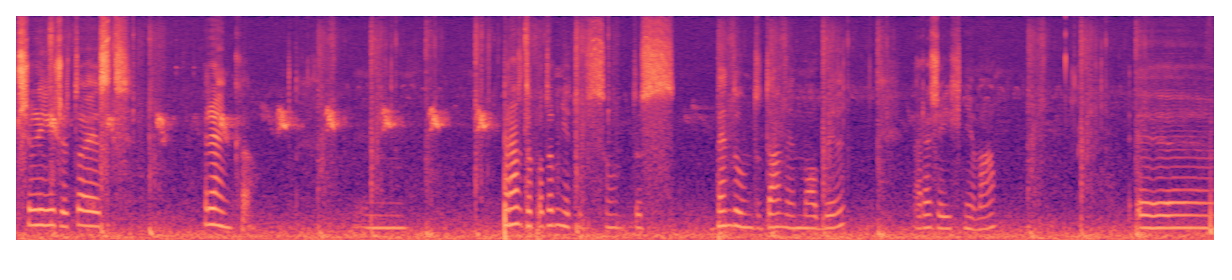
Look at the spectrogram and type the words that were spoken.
czyli że to jest ręka. Mm, Prawdopodobnie tu są dos, będą dodane moby. Na razie ich nie ma. Yy,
